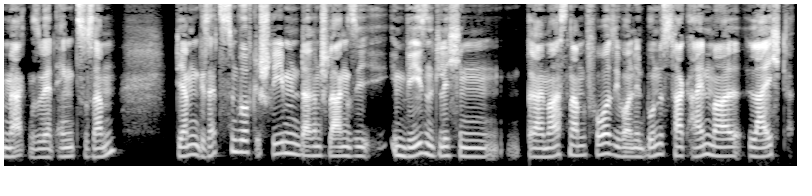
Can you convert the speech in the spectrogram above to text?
bemerkenswert eng zusammen. Die haben einen Gesetzentwurf geschrieben, darin schlagen sie im Wesentlichen drei Maßnahmen vor. Sie wollen den Bundestag einmal leicht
